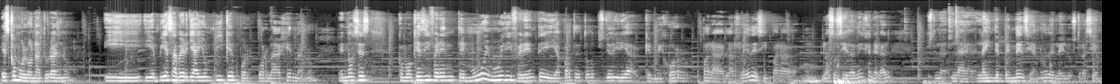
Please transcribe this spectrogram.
es como lo natural, ¿no? Y, empieza a ver ya hay un pique por, por la agenda, ¿no? Entonces, como que es diferente, muy, muy diferente y aparte de todo, pues yo diría que mejor para las redes y para la sociedad en general pues, la, independencia ¿no? de la ilustración.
